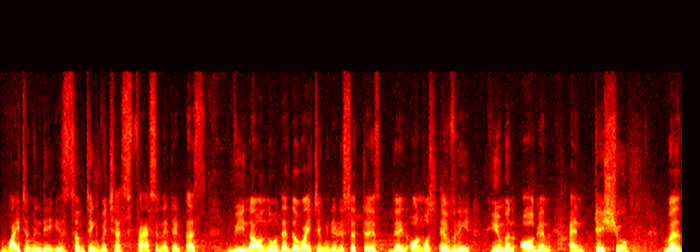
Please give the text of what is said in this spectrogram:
Vitamin D is something which has fascinated us. We now know that the vitamin D receptor is there in almost every human organ and tissue well,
